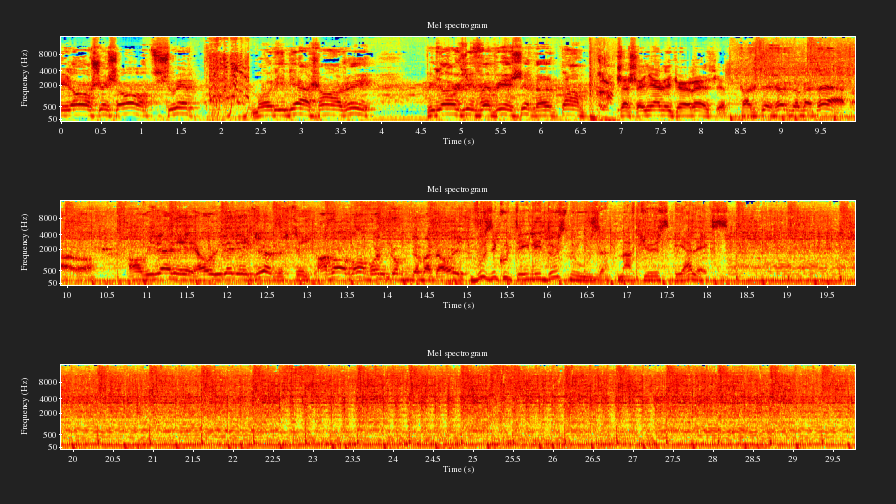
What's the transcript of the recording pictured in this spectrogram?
les lâché ça tout de suite. Ils m'ont aidé à changer. Puis là, je l'ai fait pécher dans le temple. Ça saignait avec un reste. Quand j'étais jeune de bataille, ah, on vidait les, on vidait les clubs. C'était encore bon pour une coupe de bataille. Vous écoutez les deux snooze, Marcus et Alex.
